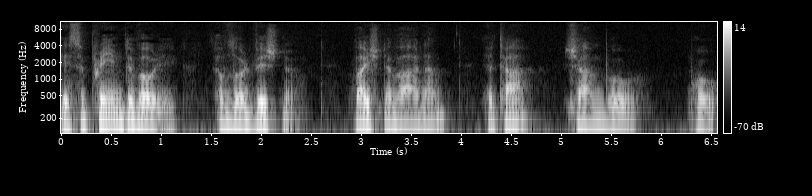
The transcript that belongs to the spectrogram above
a supreme devotee of Lord Vishnu, Vaishnavanam Yata Shambhu. Whoa.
